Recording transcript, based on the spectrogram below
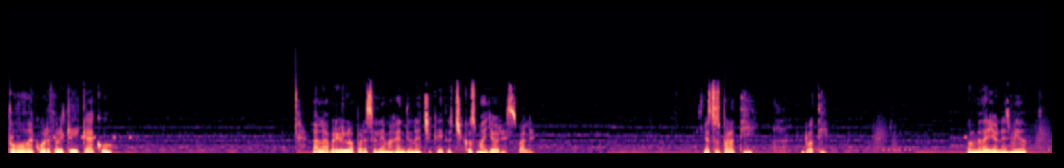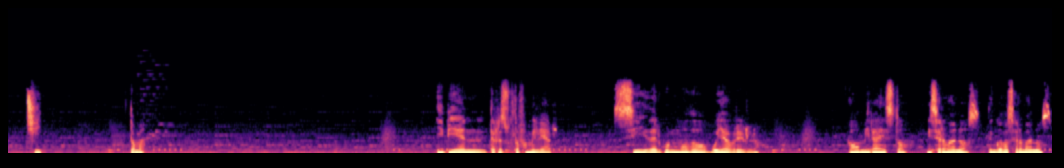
Todo de acuerdo al Keikaku. Al abrirlo aparece la imagen de una chica y dos chicos mayores, ¿vale? Esto es para ti, Roti. ¿Un medallón es mío? Sí. Toma. ¿Y bien, te resulta familiar? Sí, de algún modo voy a abrirlo. Oh, mira esto. Mis hermanos. Tengo dos hermanos.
